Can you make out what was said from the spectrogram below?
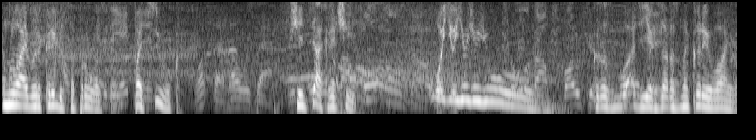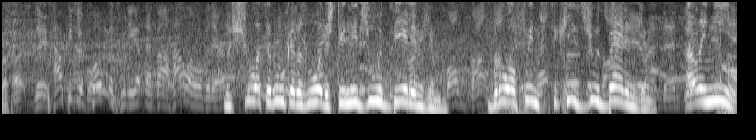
Ну, Айвор крилися просто. Пацюк. Ще й ця кричить. Ой-ой-ой-ой. Crossbody, як зараз накрив Айвор. Ну що ти руки розводиш? Ти не Джуд Белінгем. Bro thinks he's Jude Bellingham. Але ні,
